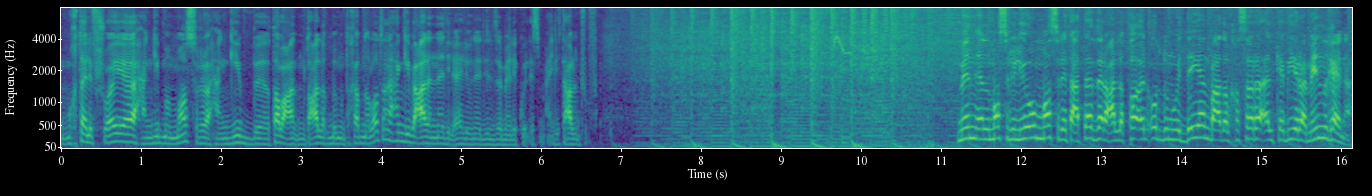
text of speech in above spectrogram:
مختلف شوية. هنجيب من مصر هنجيب طبعا متعلق بمنتخبنا الوطني هنجيب على النادي الأهلي ونادي الزمالك والإسماعيلي. تعالوا نشوف. من المصري اليوم مصر تعتذر عن لقاء الأردن وديا بعد الخسارة الكبيرة من غانا.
